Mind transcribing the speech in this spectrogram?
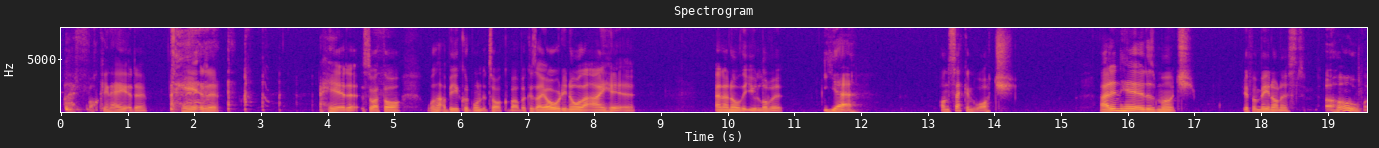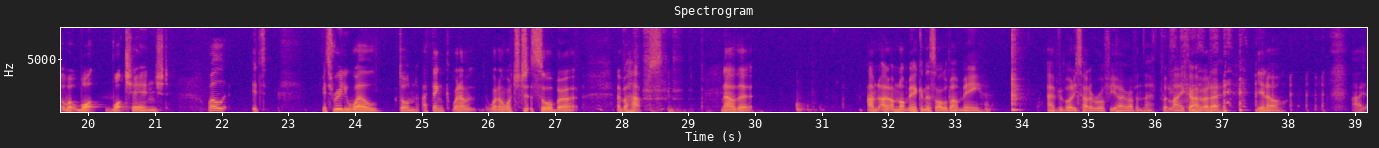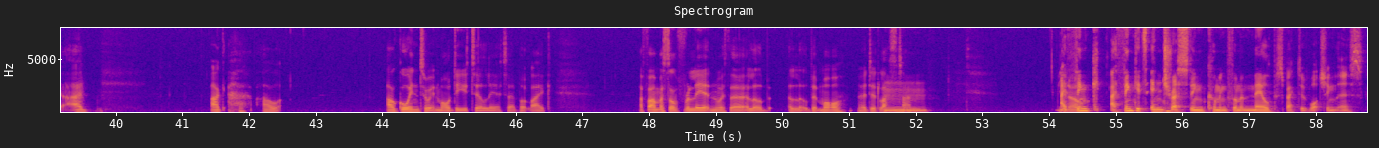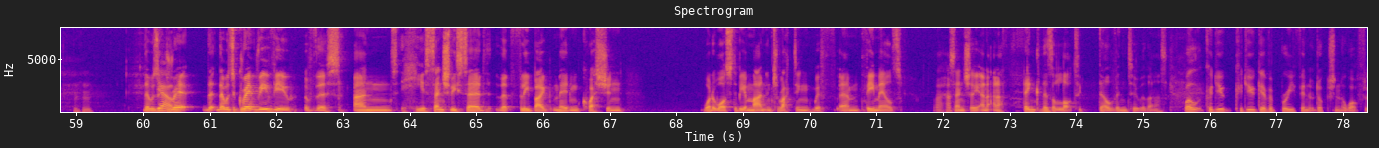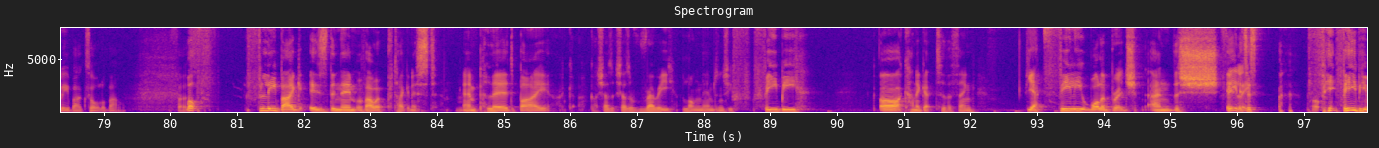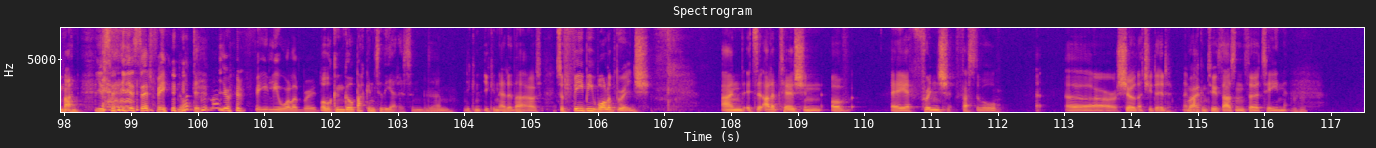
I fucking hated it. I hated it. Hated it. So I thought, well that'd be a good one to talk about because I already know that I hate it. And I know that you love it. yeah, on second watch, I didn't hate it as much, if I'm being honest. Oh, what what what changed? Well, it's it's really well done. I think when I when I watched it sober, and perhaps now that I'm I'm not making this all about me. Everybody's had a rough year, haven't they? But like I've had a, you know, I I I I'll I'll go into it in more detail later. But like, I found myself relating with her a little bit a little bit more than I did last time. Hmm. you I know. think I think it's interesting coming from a male perspective watching this. Mm-hmm. There was Yeah. a great th- there was a great review of this, and he essentially said that Fleabag made him question what it was to be a man interacting with um, females, Uh-huh. essentially, and and I think there's a lot to delve into with that. Well, could you could you give a brief introduction to what Fleabag's all about? First? Well, F- Fleabag is the name of our protagonist, and played by. God, she has, she has a very long name, doesn't she? Phoebe. Oh, I kind of get to the thing. Yeah, Phoebe Waller-Bridge, and the sh- it- It's just, Phe- Phoebe, man. you said you said Feely. No, I didn't, man. You were Feely Waller-Bridge. Well, we can go back into the edit, and um, you can you can edit that out. So Phoebe Waller-Bridge, and it's an adaptation of a, Fringe Festival uh, show that she did uh, back in 2013,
